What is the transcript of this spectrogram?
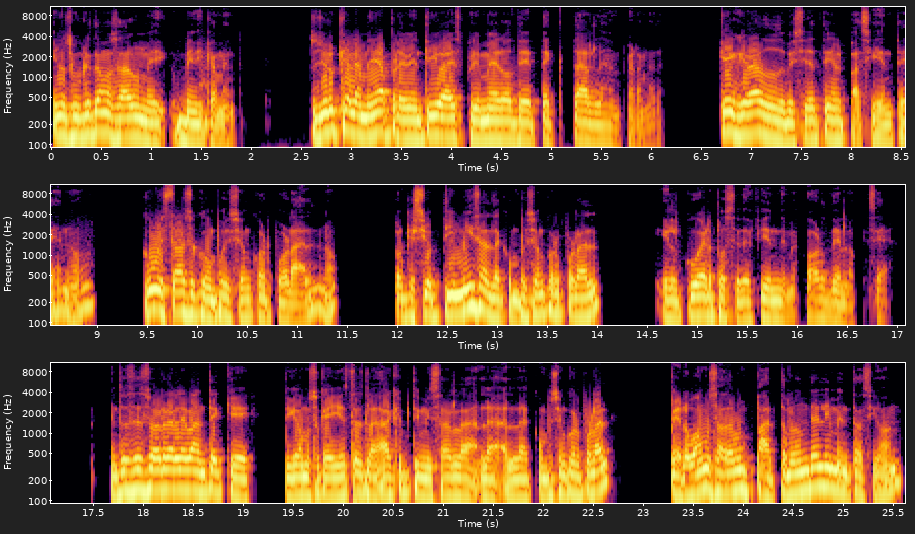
y nos concretamos a dar un medicamento. Entonces yo creo que la medida preventiva es primero detectar la enfermedad. Qué grado de obesidad tiene el paciente, ¿no? ¿Cómo está su composición corporal, ¿no? Porque si optimizas la composición corporal, el cuerpo se defiende mejor de lo que sea. Entonces eso es relevante que digamos, ok, esta es la, hay que optimizar la, la, composición corporal, pero vamos a dar un patrón de alimentación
